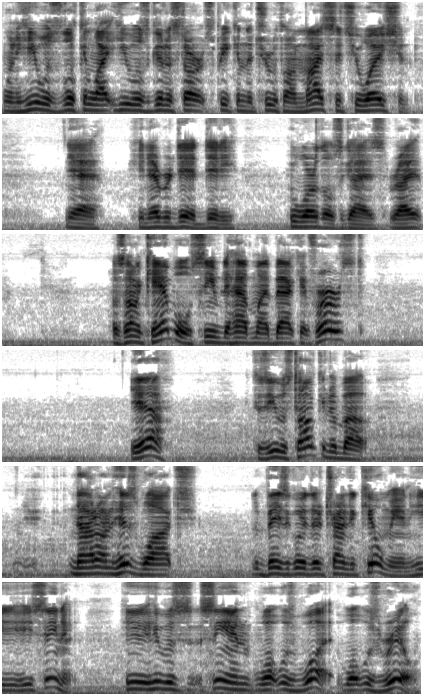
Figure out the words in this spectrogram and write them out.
when he was looking like he was going to start speaking the truth on my situation. Yeah, he never did, did he? Who were those guys, right? Hassan Campbell seemed to have my back at first. Yeah. Because he was talking about not on his watch. Basically, they're trying to kill me, and he he seen it. He he was seeing what was what, what was real,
